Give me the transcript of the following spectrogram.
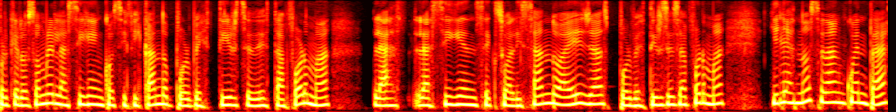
porque los hombres las siguen cosificando por vestirse de esta forma, las, las siguen sexualizando a ellas por vestirse de esa forma, y ellas no se dan cuenta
